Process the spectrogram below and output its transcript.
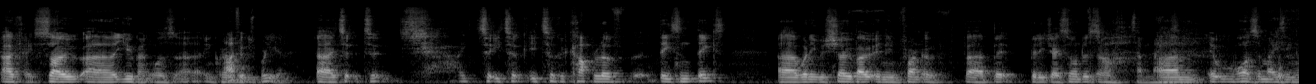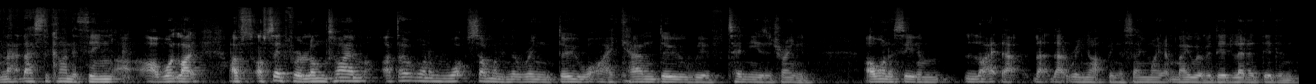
Yeah. Okay, so uh, Eubank was uh, incredible. I think it was brilliant. Uh, took, took, he took he took a couple of decent digs uh, when he was showboating in front of uh, B- Billy Joe Saunders. Amazing. Um, it was amazing, and that, that's the kind of thing I, I want. Like I've, I've said for a long time, I don't want to watch someone in the ring do what I can do with ten years of training. I want to see them light that, that, that ring up in the same way that Mayweather did, Leonard did, and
